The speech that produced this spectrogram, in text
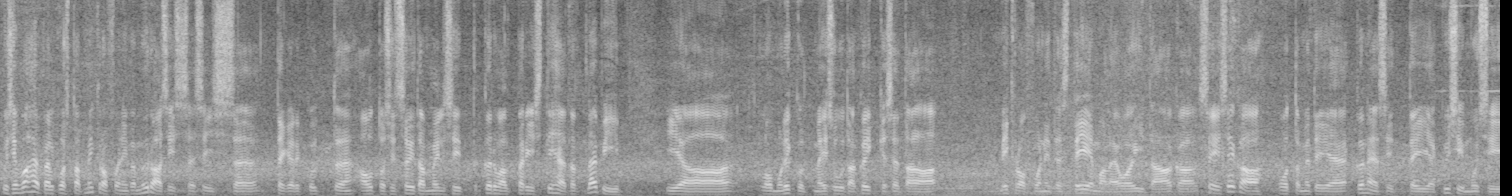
kui siin vahepeal kostab mikrofoniga müra sisse, siis äh, tegelikult äh, autosid sõidab meil siit kõrvalt päris tihedalt läbi ja loomulikult me ei suuda kõike seda mikrofonidest eemale hoida, aga see ei sega, ootame teie kõnesid, teie küsimusi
